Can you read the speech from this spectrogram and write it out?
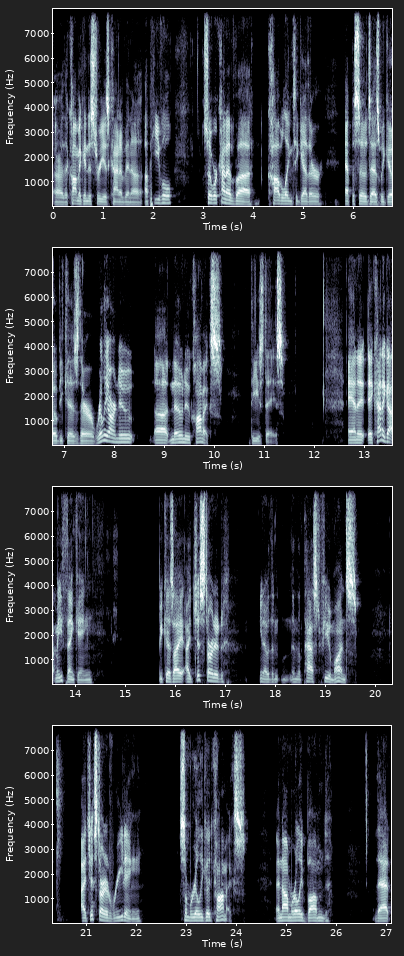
are the comic industry is kind of in a upheaval. So we're kind of uh, cobbling together episodes as we go because there really are new, uh, no new comics these days. And it, it kind of got me thinking because I, I just started, you know, the, in the past few months, I just started reading some really good comics. And I'm really bummed that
